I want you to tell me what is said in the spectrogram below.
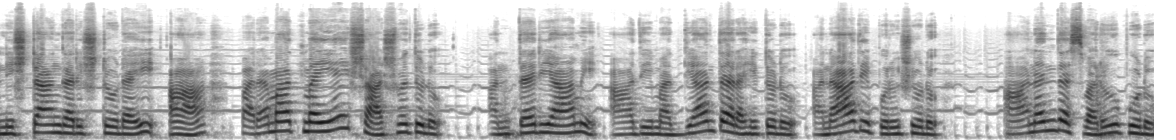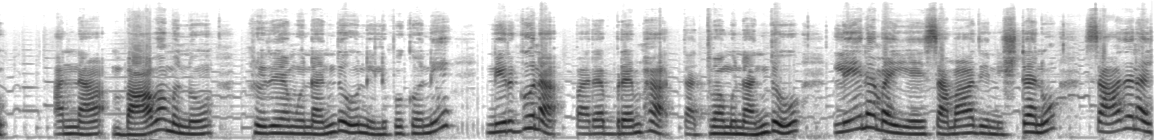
నిష్టాంగరిష్ఠుడై ఆ పరమాత్మయే శాశ్వతుడు అంతర్యామి ఆది మధ్యాంతరహితుడు అనాది పురుషుడు ఆనంద స్వరూపుడు అన్న భావమును హృదయమునందు నిలుపుకొని నిర్గుణ పరబ్రహ్మ తత్వమునందు లీనమయ్యే సమాధి నిష్టను సాధన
